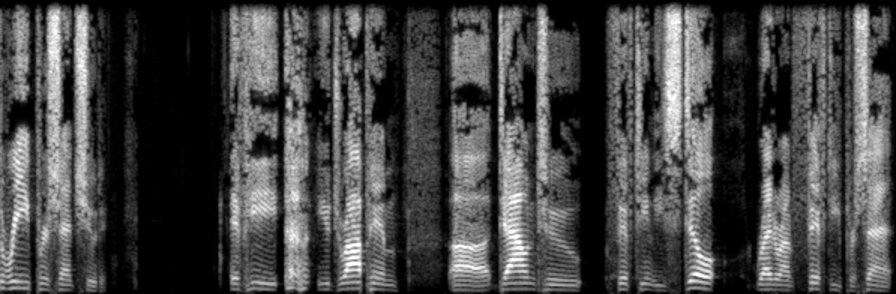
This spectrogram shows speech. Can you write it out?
three percent shooting. If he you drop him uh, down to fifteen, he's still right around fifty percent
